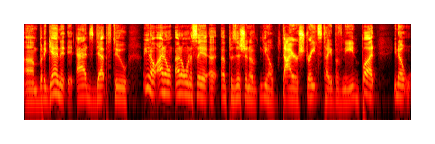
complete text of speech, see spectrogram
um, but again, it, it adds depth to you know I don't I don't want to say a, a position of you know dire straits type of need, but you know,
